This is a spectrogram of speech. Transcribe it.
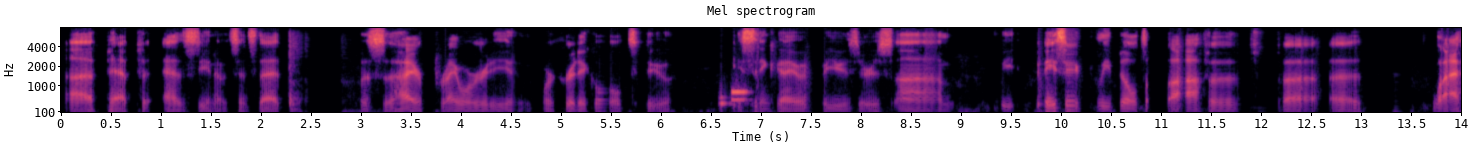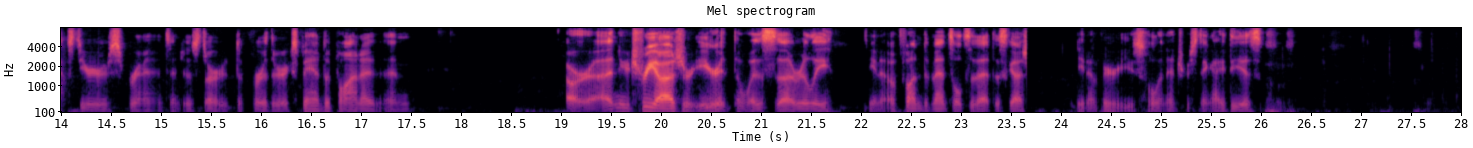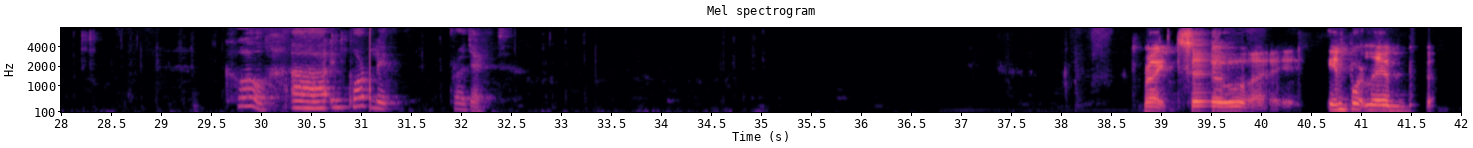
uh, PEP as you know since that was a higher priority and more critical to async IO users. Um, we basically built off of uh, uh, last year's sprint and just started to further expand upon it. And our uh, new triage or Irit that was uh, really, you know, fundamental to that discussion. You know, very useful and interesting ideas. Cool. Uh, import lib project. Right. So uh, ImportLib,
